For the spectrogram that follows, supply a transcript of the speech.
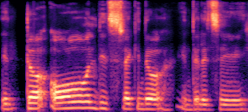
it the all this like in the in the let's say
